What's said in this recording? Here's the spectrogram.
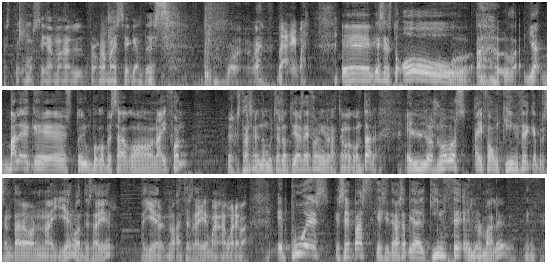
Este, ¿Cómo se llama el programa ese que antes bueno, da igual. Eh, ¿Qué es esto? Oh, ah, vale que estoy un poco pesado con iPhone. Pero es que están saliendo muchas noticias de iPhone y las tengo que contar. En los nuevos iPhone 15 que presentaron ayer o antes de ayer. Ayer, ¿no? Antes de ayer, bueno, whatever. Eh, pues que sepas que si te vas a pillar el 15, el normal, ¿eh? El 15.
